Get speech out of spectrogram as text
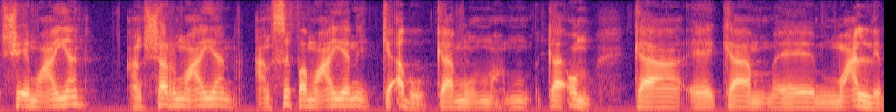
شيء معين عن شر معين عن صفة معينة كأبو كأم. كمعلم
